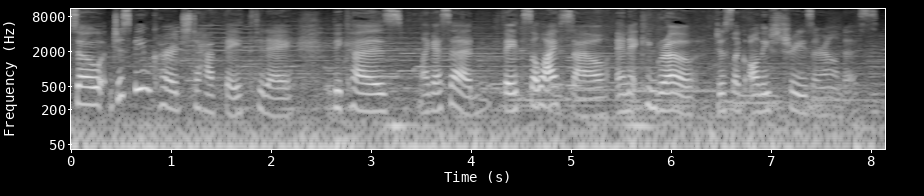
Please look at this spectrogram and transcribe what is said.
So just be encouraged to have faith today because, like I said, faith's a lifestyle and it can grow just like all these trees around us.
